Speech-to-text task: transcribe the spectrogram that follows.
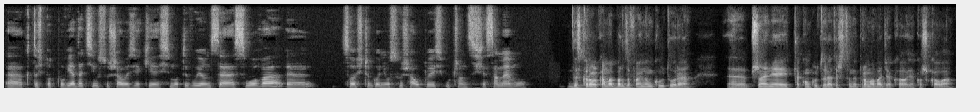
e, ktoś podpowiada ci, usłyszałeś jakieś motywujące słowa, e, coś, czego nie usłyszałbyś ucząc się samemu? Deskorolka ma bardzo fajną kulturę. E, przynajmniej taką kulturę też chcemy promować jako, jako szkoła.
